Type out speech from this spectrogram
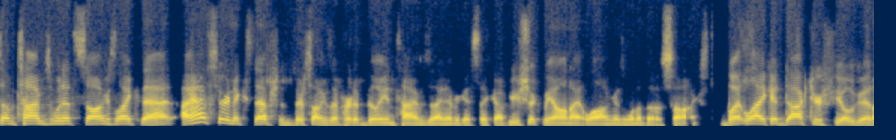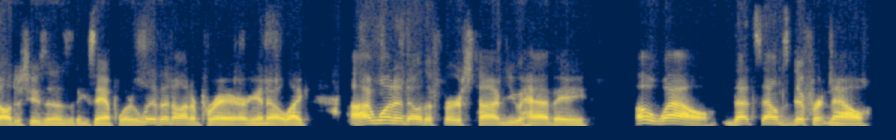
sometimes when it's songs like that, I have certain exceptions. There's songs I've heard a billion times that I never get sick of. You Shook Me All Night Long is one of those songs. But like a Dr. Feelgood, I'll just use it as an example, or Living on a Prayer, you know, like I want to know the first time you have a, oh, wow, that sounds different now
